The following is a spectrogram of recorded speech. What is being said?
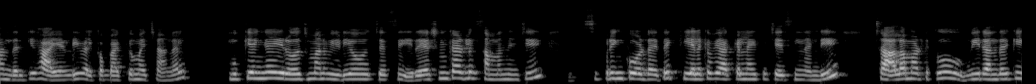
అందరికీ హాయ్ అండి. Welcome back to my channel. ముఖ్యంగా ఈ రోజు మన వీడియో వచ్చేసి రేషన్ కార్డులకు సంబంధించి సుప్రీం కోర్టు అయితే కీలక వ్యాఖ్యలను అయితే చేసిందండి. చాలా మటుకు వీరందరికీ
